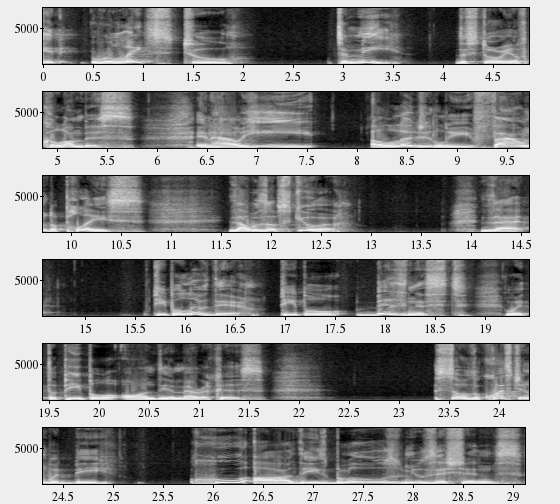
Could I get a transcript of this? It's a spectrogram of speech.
It relates to to me the story of Columbus and how he allegedly found a place that was obscure, that people lived there. People businessed with the people on the Americas. So the question would be who are these blues musicians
